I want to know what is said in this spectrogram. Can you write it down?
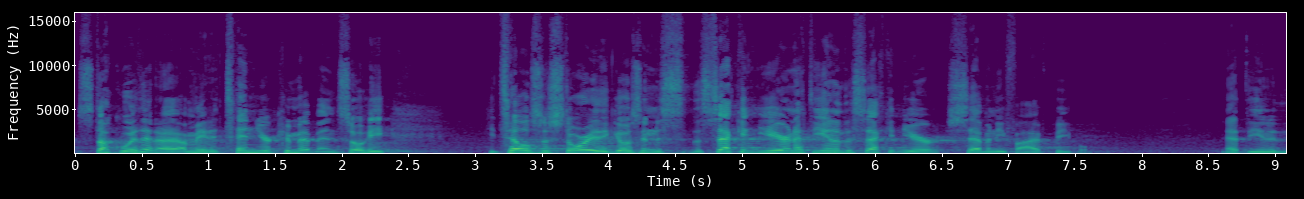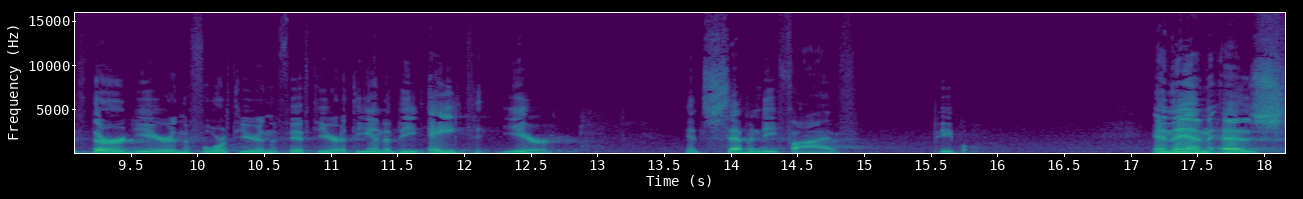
stuck with it. I, I made a 10 year commitment. So he, he tells the story. He goes into the second year, and at the end of the second year, 75 people. At the end of the third year, and the fourth year, and the fifth year, at the end of the eighth year, he had 75 people. And then, as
